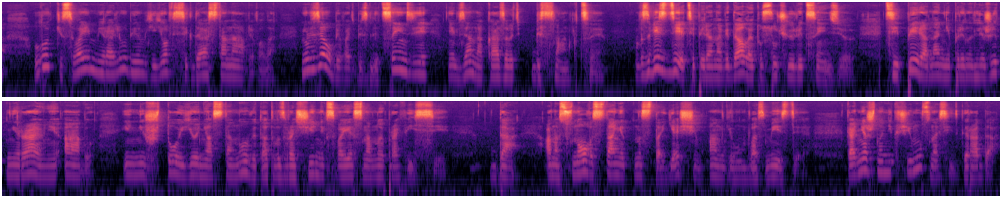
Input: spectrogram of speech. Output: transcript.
то, что решила сделать еще две недели назад, когда на ее руках умерла Локки. Честно говоря, Локки своим миролюбием ее всегда останавливала. Нельзя убивать без лицензии, нельзя наказывать без санкции. В «Звезде» теперь она видала эту сучью лицензию. Теперь она не принадлежит ни раю, ни аду, и ничто ее не остановит от возвращения к своей основной профессии. Да, она снова станет настоящим ангелом возмездия. Конечно, ни к чему сносить города, но карать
